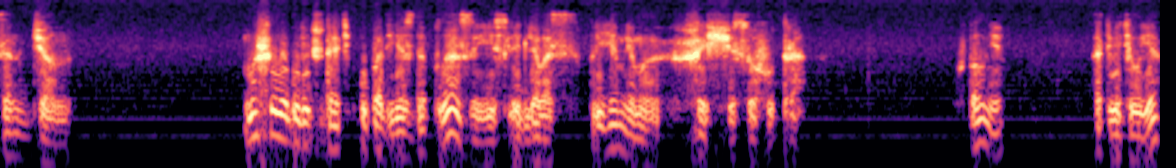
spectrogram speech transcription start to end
Сент-Джон. «Машина будет ждать у подъезда Плазы, если для вас приемлемо шесть часов утра». «Вполне», — ответил я,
